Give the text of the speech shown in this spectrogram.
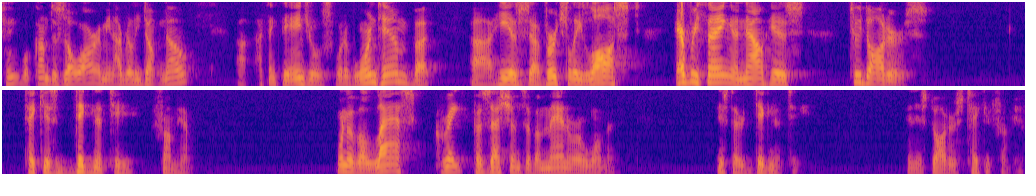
too will come to Zoar. I mean, I really don't know. Uh, I think the angels would have warned him, but uh, he has uh, virtually lost everything, and now his two daughters take his dignity from him. One of the last great possessions of a man or a woman is their dignity and his daughters take it from him.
